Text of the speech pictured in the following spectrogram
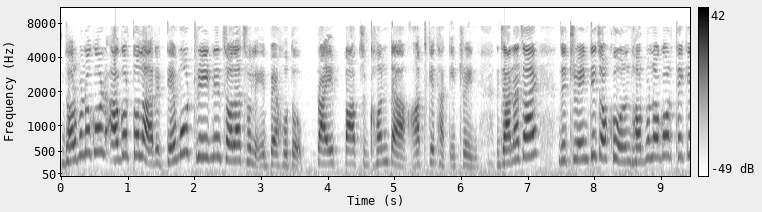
ধর্মনগর, আগরতলার ডেমো ট্রেনে চলাচলে ব্যাহত। প্রায় পাঁচ ঘণ্টা আটকে থাকে ট্রেন। জানা যায় যে ট্রেনটি যখন ধর্মনগর থেকে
